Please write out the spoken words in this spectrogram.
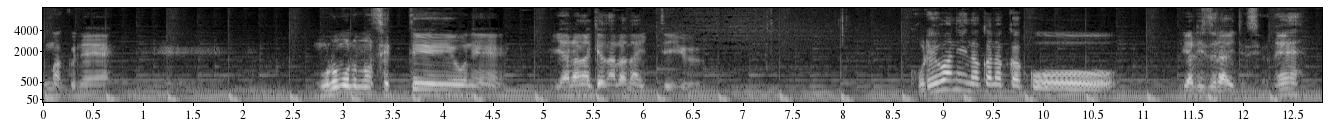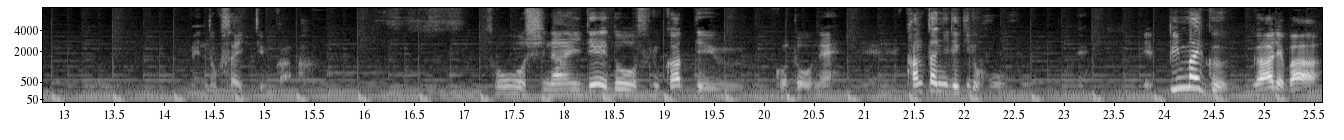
うまくね、えー、もろもろの設定をね、やらなきゃならないっていうこれはね、なかなかこう、やりづらいですよね。どくさいっていうか。そうしないでどうするかっていうことをね、え、簡単にできる方法、ね。ピンマイクがあれば、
